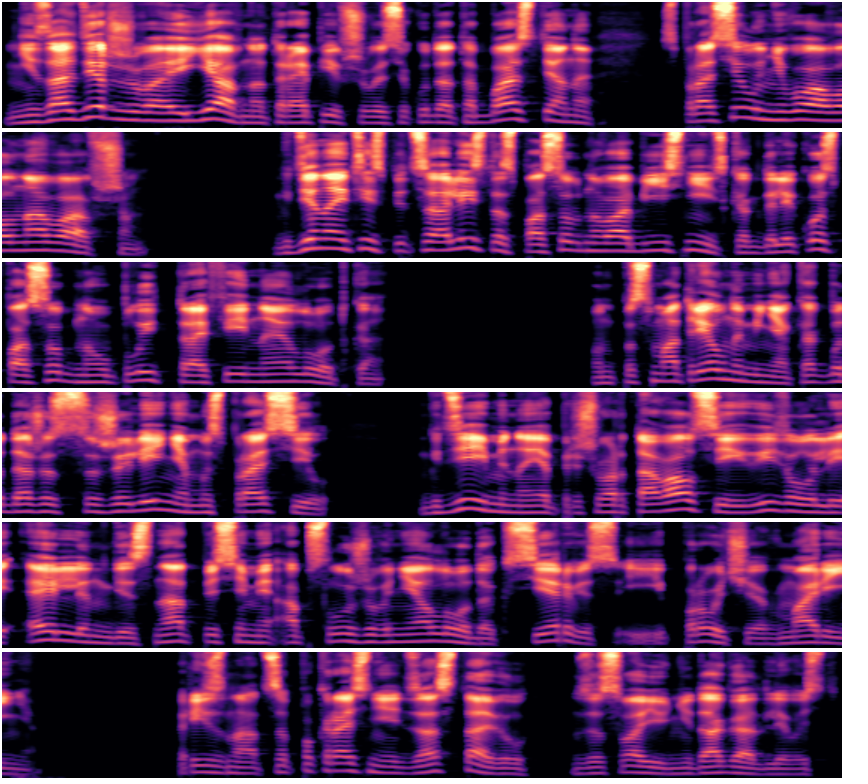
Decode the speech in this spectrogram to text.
Не задерживая явно торопившегося куда-то Бастиана, спросил у него о волновавшем. Где найти специалиста, способного объяснить, как далеко способна уплыть трофейная лодка? Он посмотрел на меня, как бы даже с сожалением, и спросил, где именно я пришвартовался и видел ли эллинги с надписями «Обслуживание лодок», «Сервис» и прочее в Марине. Признаться, покраснеть заставил за свою недогадливость.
